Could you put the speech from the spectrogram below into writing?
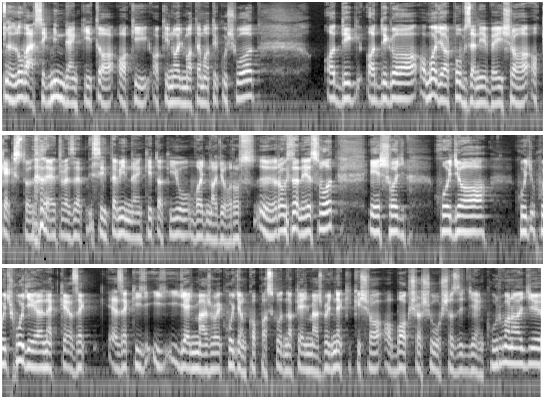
lovászig mindenkit, a, aki, aki nagy matematikus volt, addig, addig a, a magyar popzenébe is a, a kextől le lehet vezetni szinte mindenkit, aki jó vagy nagyon rossz rossz zenész volt, és hogy, hogy, a, hogy, hogy, hogy élnek ezek, ezek így, így, így egymásba, vagy hogyan kapaszkodnak egymásba, hogy nekik is a, a baksasós az egy ilyen kurva nagy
